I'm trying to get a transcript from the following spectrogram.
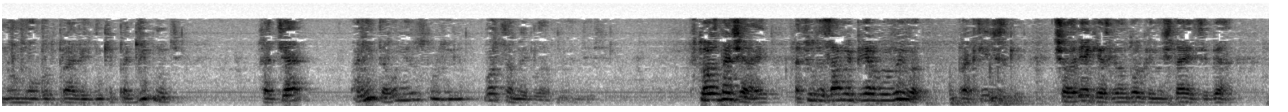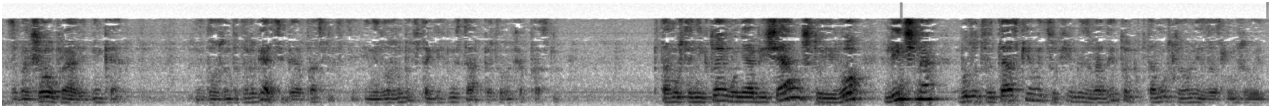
Но могут праведники погибнуть, Хотя они того не заслужили. Вот самое главное здесь. Что означает? Отсюда самый первый вывод, практически. Человек, если он только не считает себя за большого праведника, не должен подвергать себя опасности. И не должен быть в таких местах, в которых опасно. Потому что никто ему не обещал, что его лично будут вытаскивать сухим из воды только потому, что он не заслуживает.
